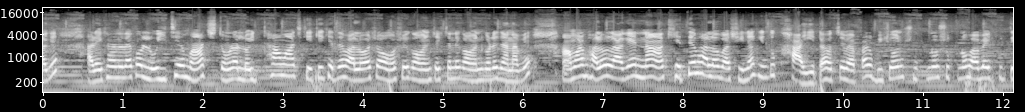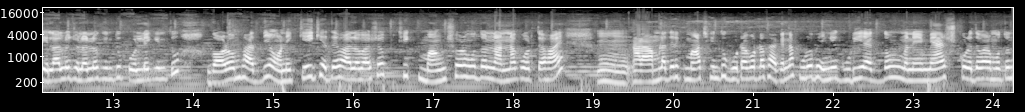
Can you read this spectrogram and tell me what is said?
লাগে। আর এখানে দেখো লইচে মাছ, তোমরা লইঠা মাছ কে কে খেতে ভালোবাসো অবশ্যই কমেন্ট সেকশানে কমেন্ট করে জানাবে। আমার ভালো লাগে না, খেতে ভালোবাসি না, কিন্তু খাই। এটা হচ্ছে ব্যাপার, ভীষণ শুকনো শুকনোভাবে একটু তেলালো ঝোলালো কিন্তু করলে কিন্তু গরম ভাত দিয়ে অনেকেই খেতে ভালোবাসো। ঠিক মাংসর মতন রান্না করতে হয়। আর আমরাদের মাছ কিন্তু গোটা গোটা থাকে না, পুরো ভেঙে গুঁড়িয়ে একদম মানে ম্যাশ করে দেওয়ার মতন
